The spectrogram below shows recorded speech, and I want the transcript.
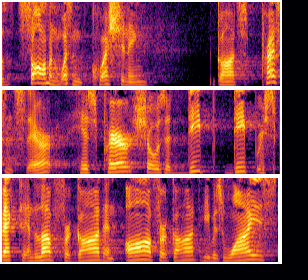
Well, Solomon wasn't questioning God's presence there. His prayer shows a deep, deep respect and love for God and awe for God. He was wise.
